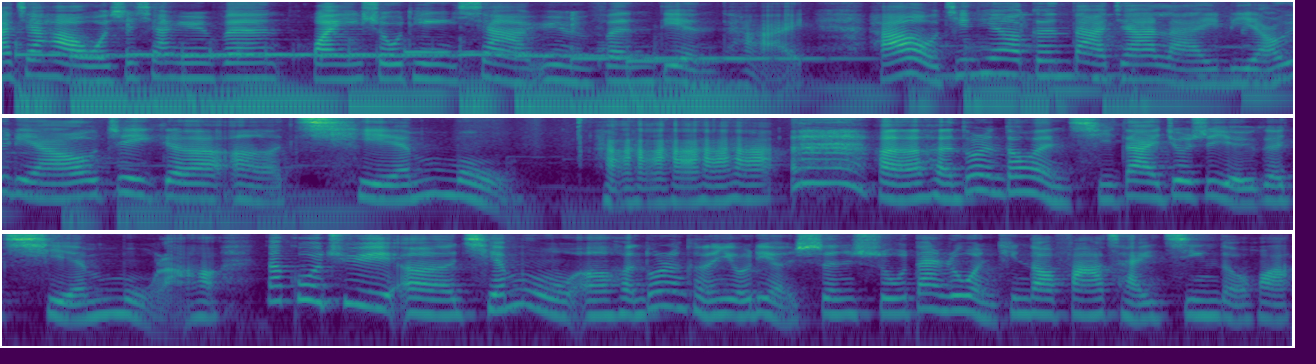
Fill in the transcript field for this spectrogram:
大家好，我是夏韵芬，欢迎收听夏运芬电台。好，今天要跟大家来聊一聊这个呃钱母。哈哈哈哈哈！呃，很多人都很期待，就是有一个钱母啦哈。那过去呃，钱母呃，很多人可能有点生疏，但如果你听到发财经的话，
